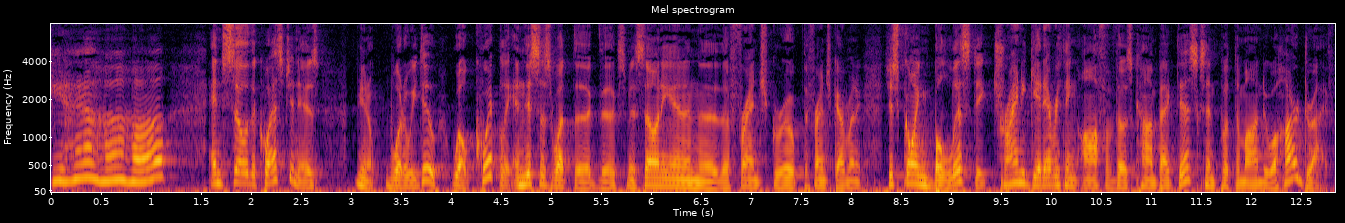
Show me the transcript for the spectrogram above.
Yeah, huh? And so the question is, you know, what do we do? Well, quickly, and this is what the, the Smithsonian and the, the French group, the French government, just going ballistic, trying to get everything off of those compact discs and put them onto a hard drive.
